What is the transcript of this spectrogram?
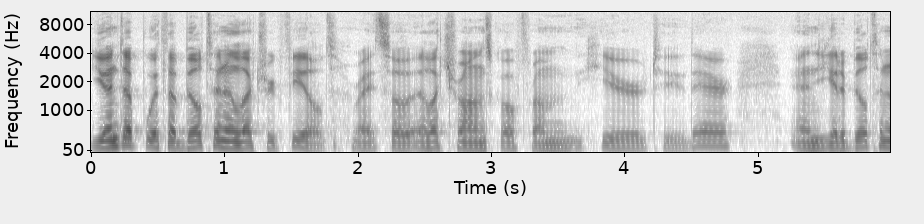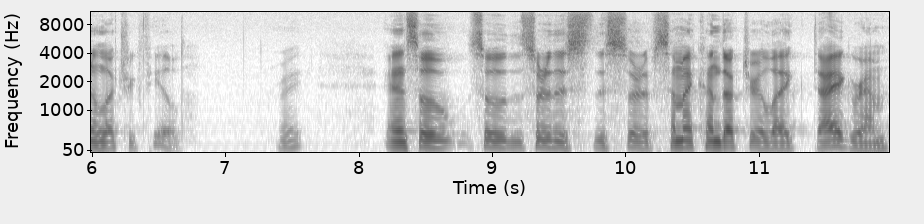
you end up with a built-in electric field, right? So electrons go from here to there, and you get a built-in electric field, right? And so, so the, sort of this, this sort of semiconductor-like diagram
